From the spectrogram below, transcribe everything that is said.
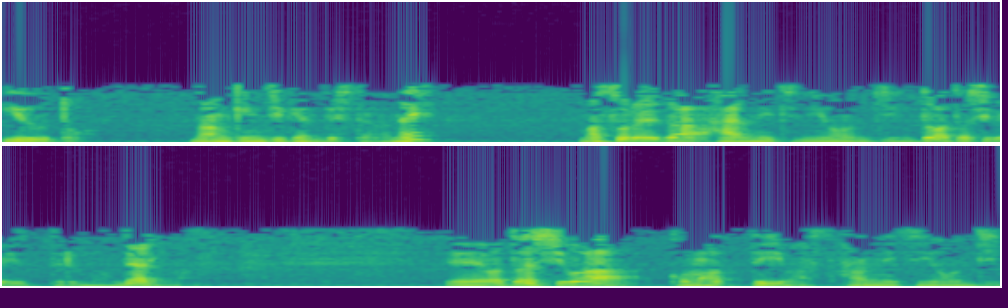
言うと。南京事件でしたらね。まあ、それが反日日本人と私が言ってるものであります。えー私は困っています。反日日本人に。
